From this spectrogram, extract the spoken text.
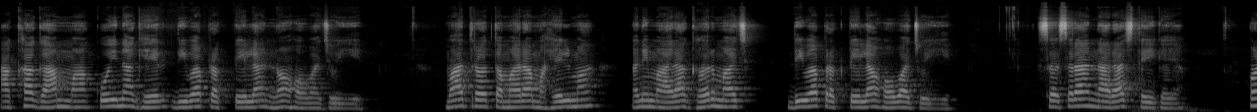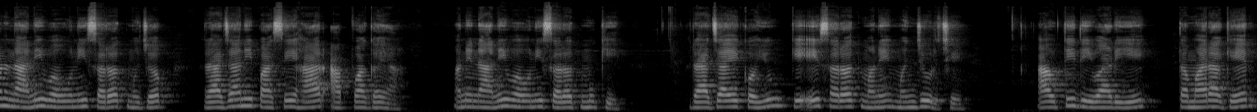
આખા ગામમાં કોઈના ઘેર દીવા પ્રગટેલા ન હોવા જોઈએ. માત્ર તમારા મહેલમાં અને મારા ઘરમાં જ દીવા પ્રગટેલા હોવા જોઈએ. સસરા નારાજ થઈ ગયા. પણ નાની વહુની શરત મુજબ રાજાની પાસે હાર આપવા ગયા અને નાની વહુની શરત મૂકી. રાજાએ કહ્યું કે એ શરત મને મંજૂર છે. આવતી દિવાળીએ તમારા ઘેર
